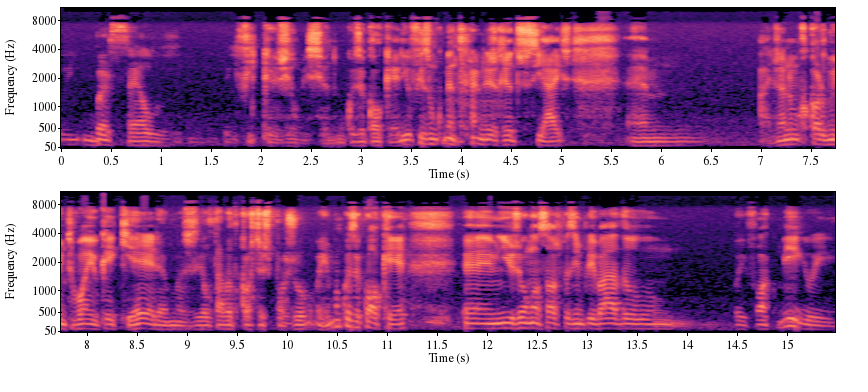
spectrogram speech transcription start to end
em Barcelos, Benfica Gil Vicente, uma coisa qualquer, e eu fiz um comentário nas redes sociais. Um, ah, já não me recordo muito bem o que é que era, mas ele estava de costas para o jogo, bem, uma coisa qualquer. Um, e o João Gonçalves, depois em privado, veio falar comigo e,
